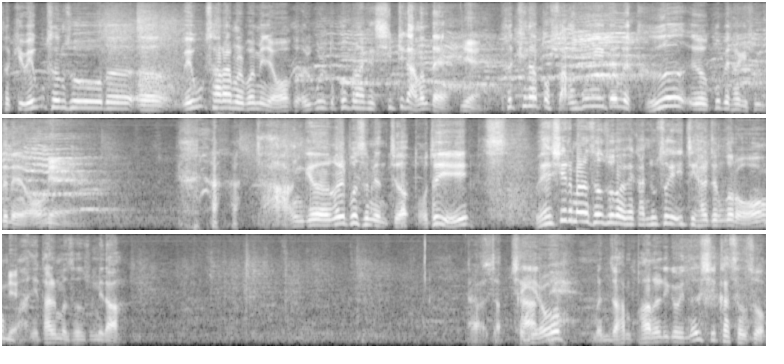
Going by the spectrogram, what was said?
특히 외국 선수들 어, 외국 사람을 보면요 그 얼굴도 구분하기 쉽지가 않은데 예. 특히나 또 쌍둥이 때문에 더 어, 구별하기 힘드네요. 네. 자 안경을 벗으면 저 도저히 왜 씨름하는 선수가 왜 관중석에 있지 할 정도로 네. 많이 닮은 선수입니다. 자 잡채기로 네. 먼저 한 판을 이기고 있는 시카 선수.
